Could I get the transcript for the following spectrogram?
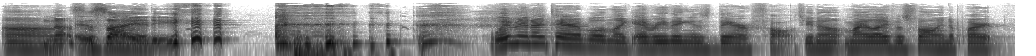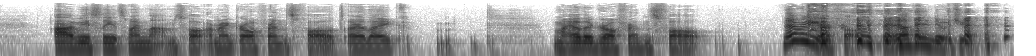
Um Not is, like, society. women are terrible and like everything is their fault you know? My life is falling apart. Obviously it's my mom's fault or my girlfriend's fault or like my other girlfriend's fault. Never your fault. Nothing to do with you.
